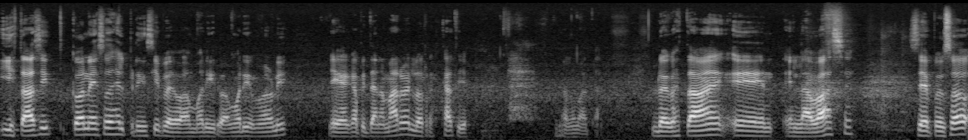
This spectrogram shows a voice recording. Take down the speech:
Y estaba así con eso desde el principio, va a morir, va a morir, va a morir. Llega Capitana Marvel, lo rescata y yo, "Ah, no lo matan. Luego estaba en, en- en la base, se puso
